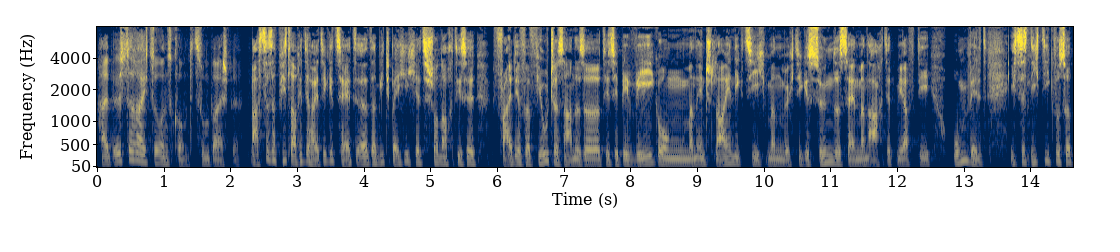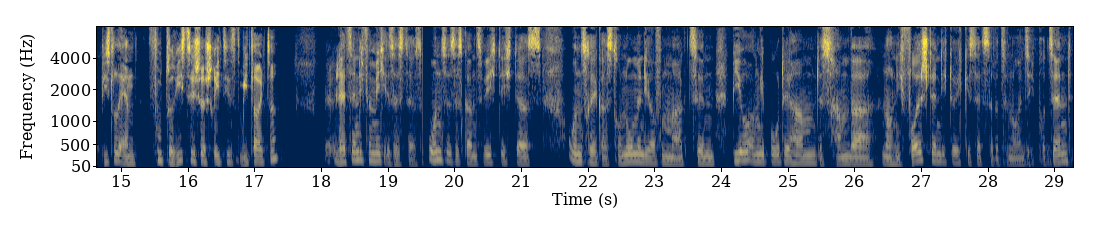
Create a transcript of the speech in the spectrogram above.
halb Österreich zu uns kommt, zum Beispiel. Passt das ein bisschen auch in die heutige Zeit? Äh, damit spreche ich jetzt schon auch diese Friday for Futures an, also diese Bewegung, man entschleunigt sich, man möchte gesünder sein, man achtet mehr auf die Umwelt. Ist das nicht irgendwo so ein bisschen ein futuristischer Schritt ins Mittelalter? Letztendlich für mich ist es das. Uns ist es ganz wichtig, dass unsere Gastronomen, die auf dem Markt sind, Bioangebote haben. Das haben wir noch nicht vollständig durchgesetzt, aber zu 90 Prozent.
